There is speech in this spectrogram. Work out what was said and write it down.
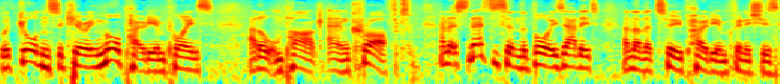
with Gordon securing more podium points at Oulton Park and Croft. And at Snetterton, the boys added another two podium finishes.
